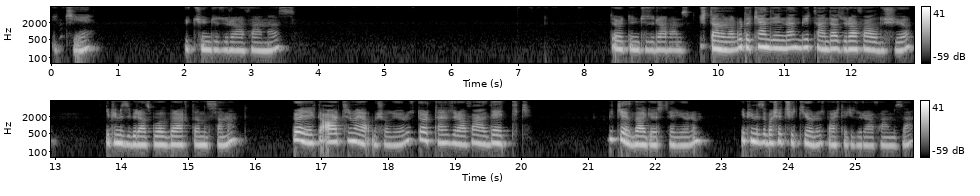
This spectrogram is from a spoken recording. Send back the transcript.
iki. Üçüncü zürafamız. Dördüncü zürafamız. İşte hanımlar burada kendiliğinden bir tane daha zürafa oluşuyor. İpimizi biraz bol bıraktığımız zaman. Böylelikle artırma yapmış oluyoruz. Dört tane zürafa elde ettik. Bir kez daha gösteriyorum. İpimizi başa çekiyoruz baştaki zürafamıza.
